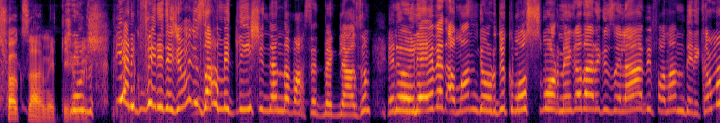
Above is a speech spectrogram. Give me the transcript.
Çok zahmetli Çok- bir iş. Yani Ferideciğim öyle zahmetli işinden de bahsetmek lazım. Yani öyle evet aman gördük mosmor ne kadar güzel abi falan dedik ama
